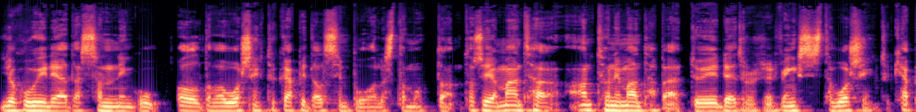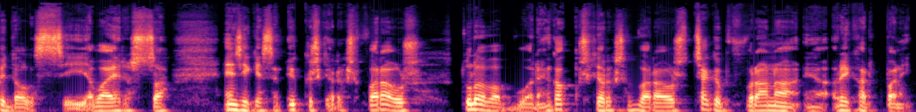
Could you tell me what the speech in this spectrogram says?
joku idea tässä on niin kuin oltava Washington Capitalsin puolesta, mutta tosiaan Mantha, Anthony Mantha päättyi Detroit Red Wingsista Washington Capitalsiin ja vaihdossa ensi kesän ykköskierroksen varaus, tulevan vuoden kakkoskierroksen varaus, Jacob Vrana ja Richard Panik.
